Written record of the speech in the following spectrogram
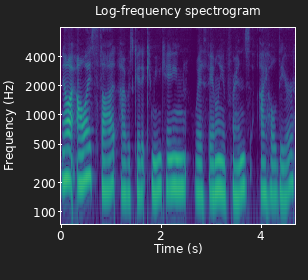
Now, I always thought I was good at communicating with family and friends I hold dear.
